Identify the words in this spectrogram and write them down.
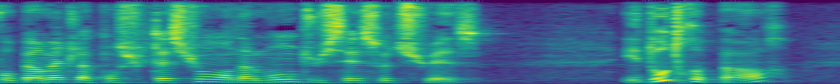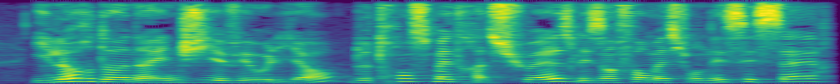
pour permettre la consultation en amont du CSE de Suez. Et d'autre part, il ordonne à Engie et Veolia de transmettre à Suez les informations nécessaires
